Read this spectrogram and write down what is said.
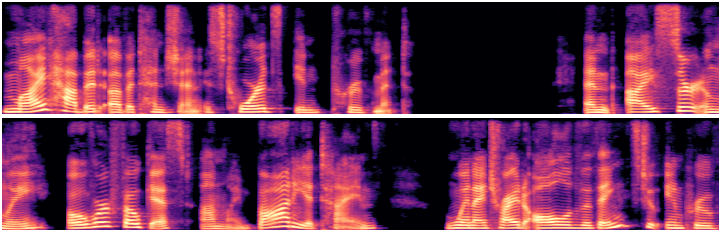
My habit of attention is towards improvement. And I certainly over focused on my body at times when I tried all of the things to improve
